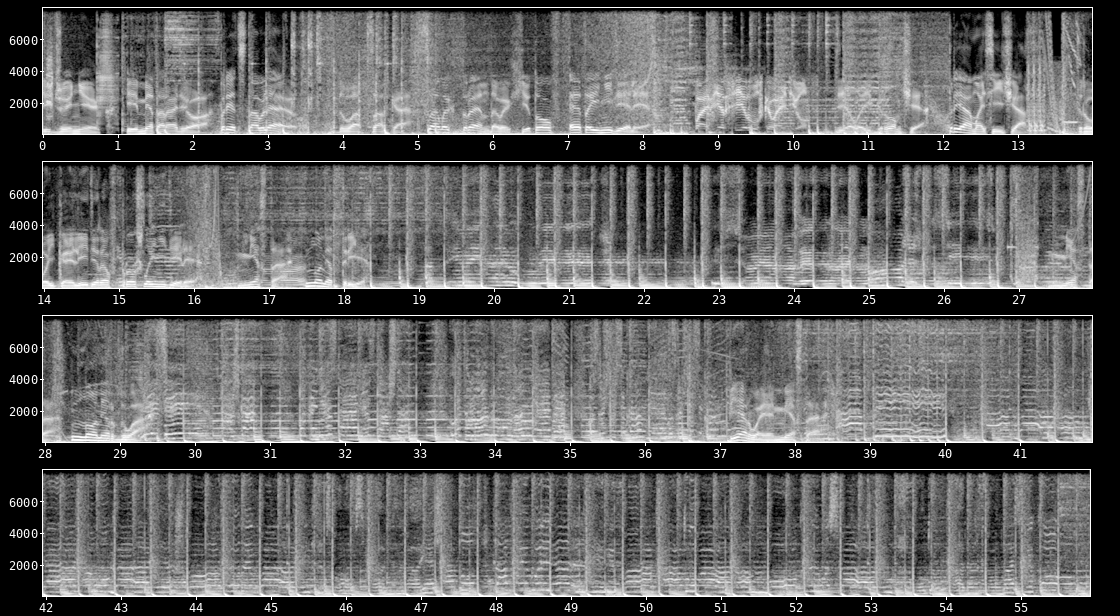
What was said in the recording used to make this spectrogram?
Диджей Ник и Метарадио представляют двадцатка самых трендовых хитов этой недели. По версии русского iTunes. Делай громче прямо сейчас. Тройка лидеров прошлой недели. Место номер три. Место номер два. первое место.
